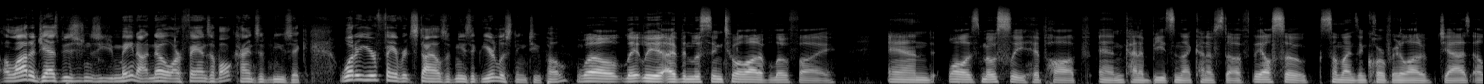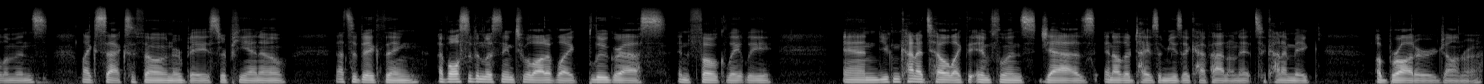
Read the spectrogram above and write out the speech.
A lot of jazz musicians you may not know are fans of all kinds of music. What are your favorite styles of music you're listening to, Poe? Well, lately I've been listening to a lot of lo fi. And while it's mostly hip hop and kind of beats and that kind of stuff, they also sometimes incorporate a lot of jazz elements like saxophone or bass or piano. That's a big thing. I've also been listening to a lot of like bluegrass and folk lately, and you can kind of tell like the influence jazz and other types of music have had on it to kind of make a broader genre.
